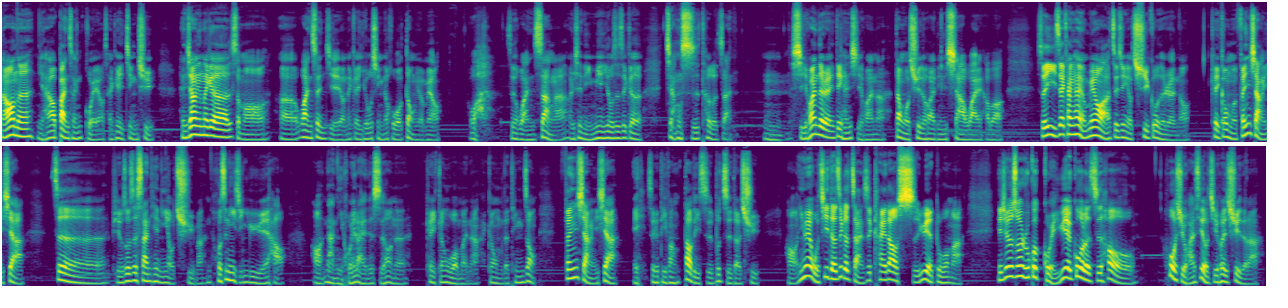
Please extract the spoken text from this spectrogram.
然后呢，你还要扮成鬼哦，才可以进去。很像那个什么呃，万圣节有那个游行的活动，有没有？哇，这晚上啊，而且里面又是这个僵尸特展，嗯，喜欢的人一定很喜欢啊。但我去的话一定是吓歪，好不好？所以再看看有没有啊，最近有去过的人哦，可以跟我们分享一下。这比如说这三天你有去吗？或是你已经预约好？哦，那你回来的时候呢，可以跟我们啊，跟我们的听众分享一下，哎，这个地方到底值不值得去？哦，因为我记得这个展是开到十月多嘛，也就是说，如果鬼月过了之后，或许我还是有机会去的啦。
